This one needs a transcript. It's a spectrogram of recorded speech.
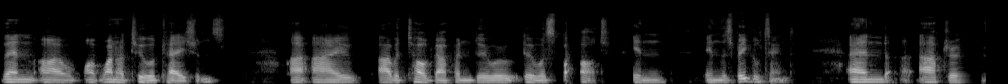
then I, on one or two occasions, I, I would tog up and do do a spot in in the Spiegel tent. And uh, after a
